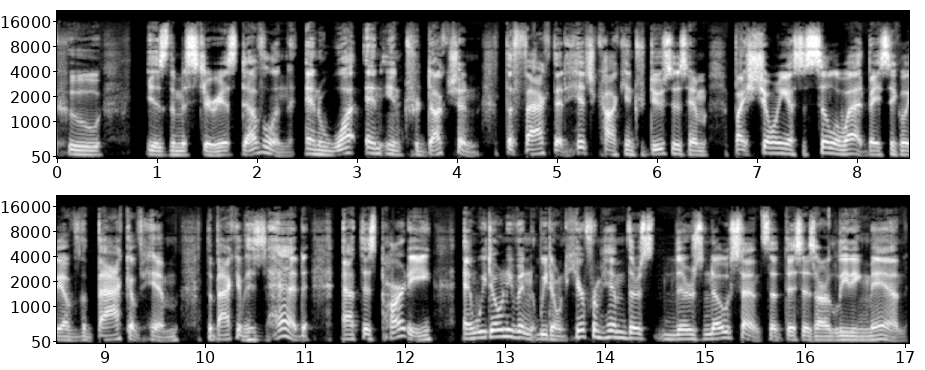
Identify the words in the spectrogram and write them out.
who is the mysterious Devlin, and what an introduction! The fact that Hitchcock introduces him by showing us a silhouette, basically of the back of him, the back of his head at this party, and we don't even we don't hear from him. There's there's no sense that this is our leading man.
